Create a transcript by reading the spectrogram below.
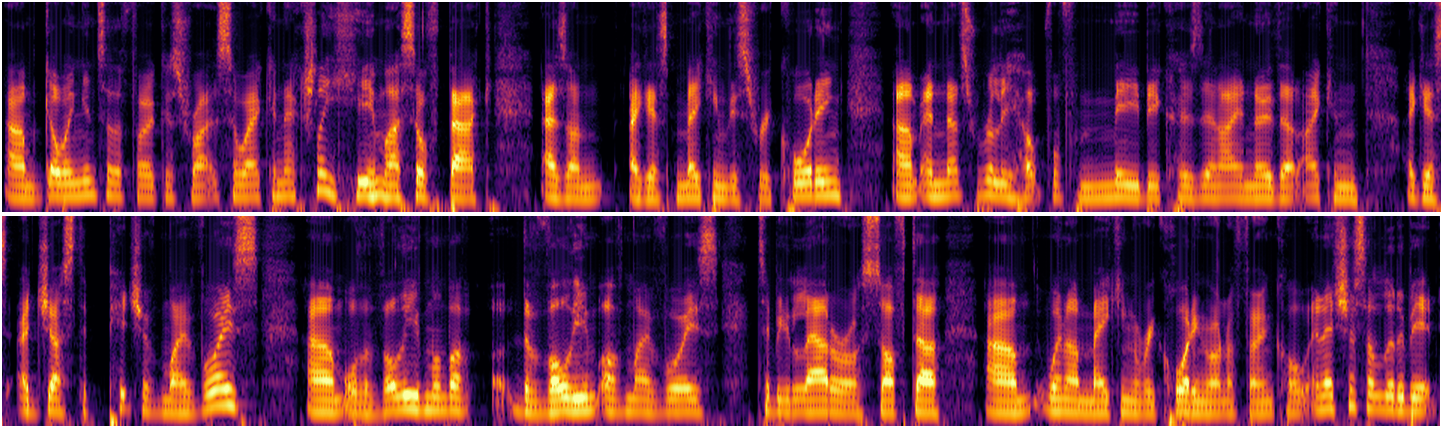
um, going into the Focusrite so I can actually hear myself back as I'm, I guess, making this recording. Um, and that's really helpful for me because then I know that I can, I guess, adjust the pitch of my voice um, or the volume of the volume of my voice to be louder or softer um, when I'm making a recording or on a phone call. And it's just a little bit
